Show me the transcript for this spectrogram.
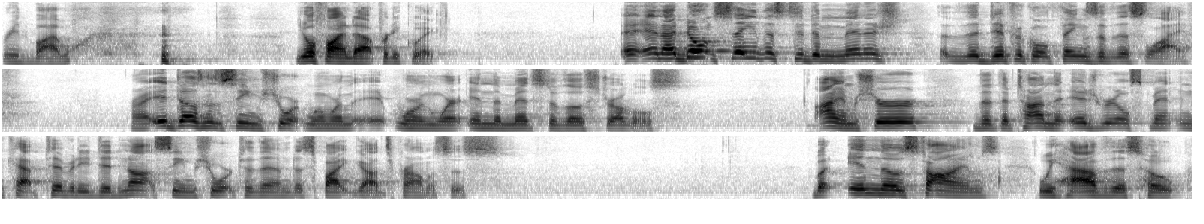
read the Bible. You'll find out pretty quick. And I don't say this to diminish the difficult things of this life. Right? It doesn't seem short when we're, when we're in the midst of those struggles. I am sure that the time that Israel spent in captivity did not seem short to them despite God's promises. But in those times, we have this hope.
